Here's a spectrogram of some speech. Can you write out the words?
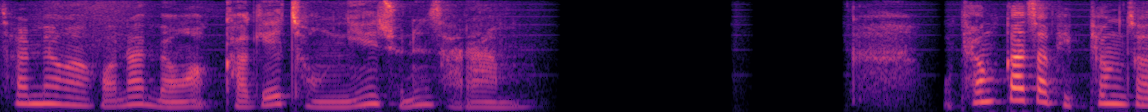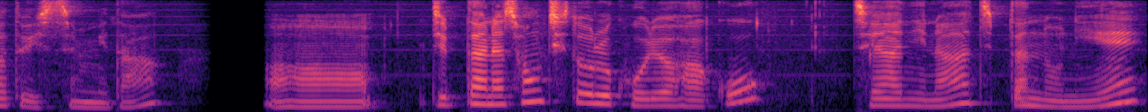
설명하거나 명확하게 정리해 주는 사람. 뭐 평가자, 비평자도 있습니다. 어, 집단의 성취도를 고려하고 제안이나 집단 논의의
